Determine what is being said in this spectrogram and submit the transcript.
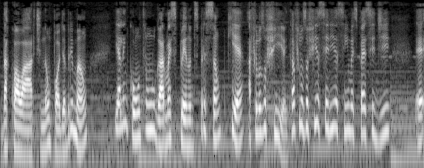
da qual a arte não pode abrir mão e ela encontra um lugar mais pleno de expressão, que é a filosofia. Então a filosofia seria assim uma espécie de é,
